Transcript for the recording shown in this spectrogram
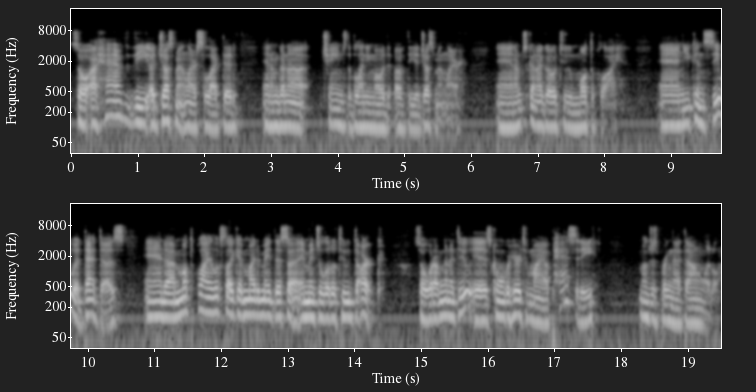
So I have the adjustment layer selected and I'm gonna change the blending mode of the adjustment layer. And I'm just gonna go to multiply. And you can see what that does. And uh, multiply looks like it might have made this uh, image a little too dark. So what I'm gonna do is come over here to my opacity. I'll just bring that down a little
